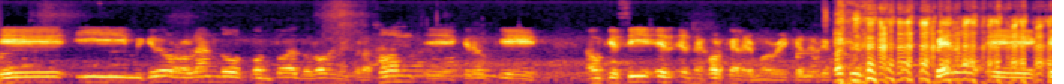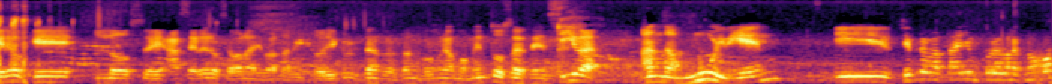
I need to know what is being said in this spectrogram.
Eh, y mi querido Rolando, con todo el dolor de mi corazón, eh, creo que, aunque sí, es, es mejor que el Murray que el pero eh, creo que los acereros se van a llevar la victoria. Creo que están tratando por un gran momento. Su defensiva anda muy bien y siempre batalla un quarterback no.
